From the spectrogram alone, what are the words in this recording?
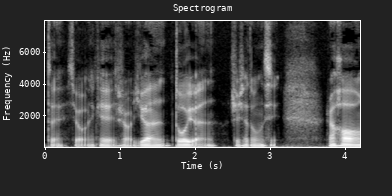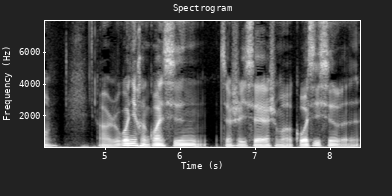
对，就你可以说元多元这些东西。然后啊，如果你很关心，就是一些什么国际新闻，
